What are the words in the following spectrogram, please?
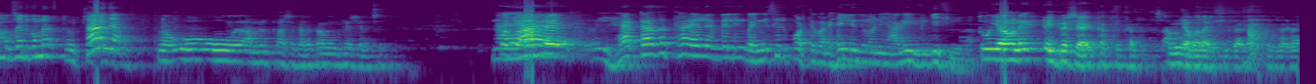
মুখ জানি কমরা সারেন যা। না ও ও আমার পাশে খারাপ আমি আছি তো খাইলে বেলিং পড়তে পারে সেই লোকে মানে আগেই তুই আমার এই- এই পাশে কাকু থাক আমি আবার আইসি জায়গা জায়গা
